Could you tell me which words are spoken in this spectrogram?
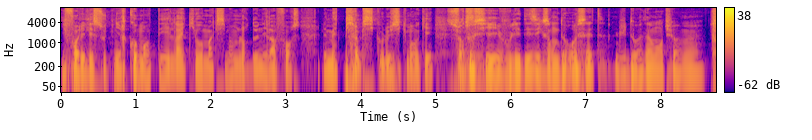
Il faut aller les soutenir, commenter, liker au maximum, leur donner la force, les mettre bien psychologiquement, ok Surtout si vous voulez des exemples de recettes, Ludo Adamantium. euh,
